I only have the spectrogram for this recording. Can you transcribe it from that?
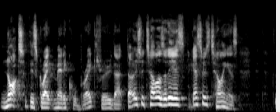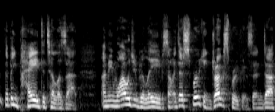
not this great medical breakthrough that those who tell us it is. Guess who's telling us? They're being paid to tell us that. I mean, why would you believe something? They're spruiking, drug spookers. And uh,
